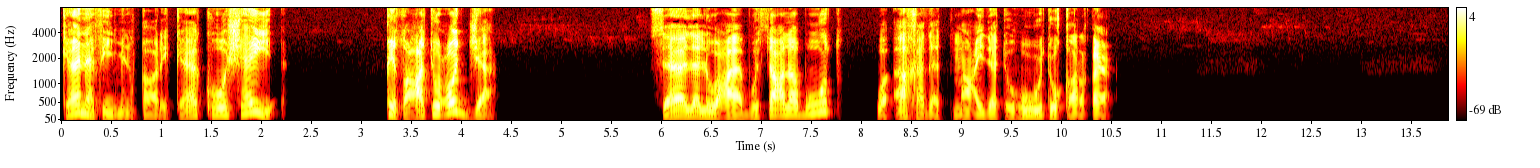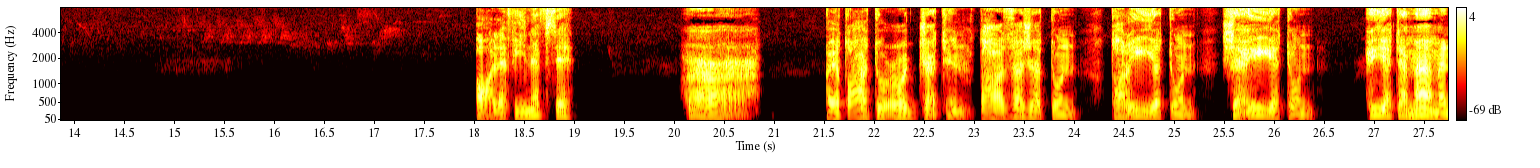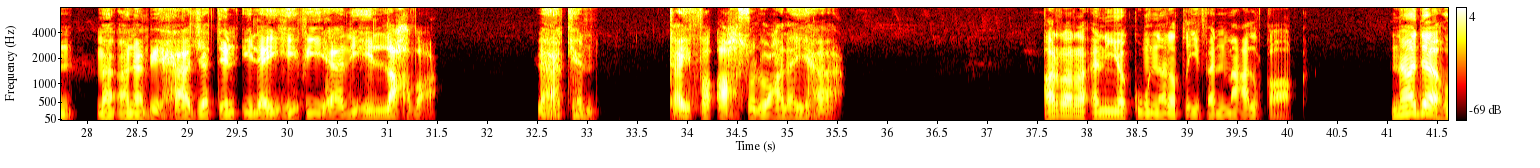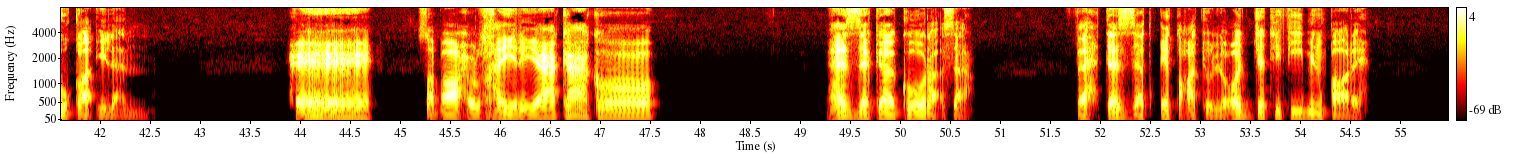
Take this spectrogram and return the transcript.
كان في منقار كاكو شيء قطعة عجة. سال لعاب الثعلبوط وأخذت معدته تقرقع. قال في نفسه قطعة عجة طازجة طرية شهية هي تماما ما أنا بحاجة إليه في هذه اللحظة لكن كيف أحصل عليها؟ قرر أن يكون لطيفا مع القاق ناداه قائلا هيه صباح الخير يا كاكو هز كاكو رأسه فاهتزت قطعة العجة في منقاره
